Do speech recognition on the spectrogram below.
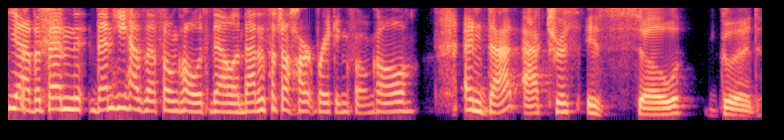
yeah. But then, then he has that phone call with Nell, and that is such a heartbreaking phone call. And that actress is so good.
